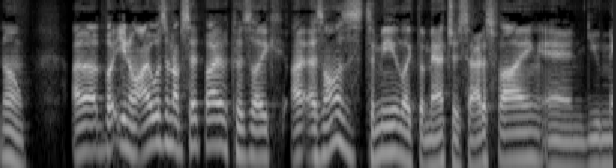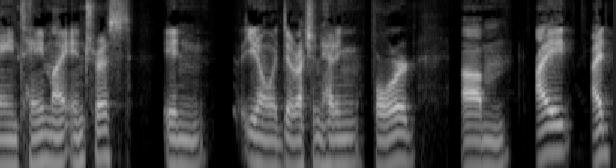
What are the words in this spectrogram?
No. Uh, but you know, I wasn't upset by it because, like, I, as long as to me, like, the match is satisfying and you maintain my interest in, you know, a direction heading forward. Um, I I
